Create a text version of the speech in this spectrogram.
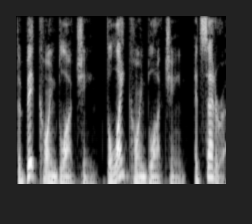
the Bitcoin blockchain, the Litecoin blockchain, etc.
